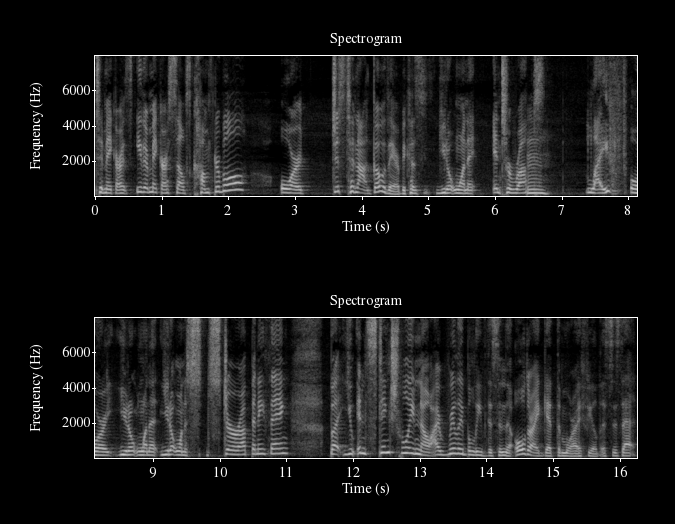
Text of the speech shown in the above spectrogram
to make our either make ourselves comfortable or just to not go there because you don't want to interrupt mm. life or you don't want to you don't want to s- stir up anything but you instinctually know i really believe this and the older i get the more i feel this is that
